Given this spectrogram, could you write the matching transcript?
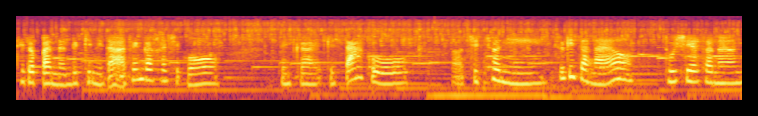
대접받는 느낌이다 생각하시고 그러니까 이렇게 싸고 어, 지천이 쑥이잖아요. 도시에서는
